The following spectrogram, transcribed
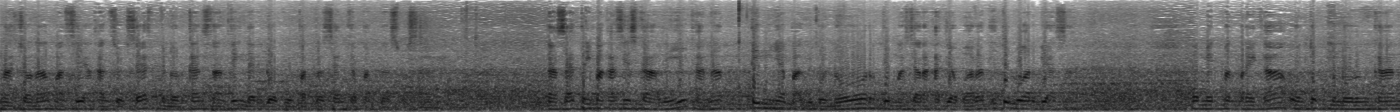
nasional pasti akan sukses menurunkan stunting dari 24% ke 14%. Nah saya terima kasih sekali karena timnya Pak Gubernur, tim masyarakat Jawa Barat itu luar biasa. Komitmen mereka untuk menurunkan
